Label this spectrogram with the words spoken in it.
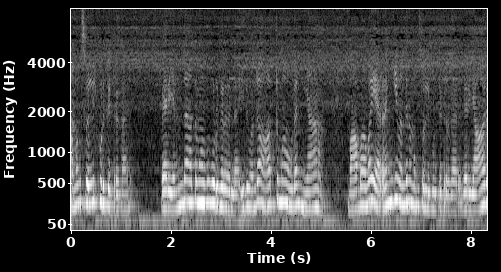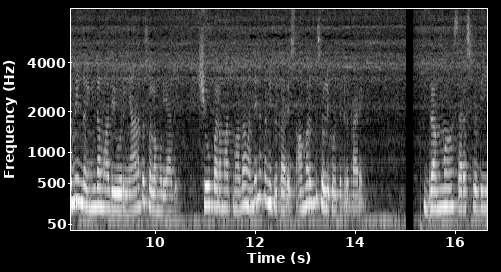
நமக்கு சொல்லி கொடுத்துட்ருக்காரு வேறு எந்த ஆத்மாவுக்கும் கொடுக்கறதில்ல. இது வந்து ஆத்மாவோட ஞானம். பாபாவா இறங்கி வந்து நமக்கு சொல்லி கொடுத்துட்டு இருக்காரு வேற யாருமே இந்த இந்த மாதிரி ஒரு ஞானத்தை சொல்ல முடியாது. சிவ பரமாத்மா தான் வந்து என்ன பண்ணிட்டு இருக்காரு அமர்ந்து சொல்லி கொடுத்துட்டு இருக்காரு பிரம்மா சரஸ்வதி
